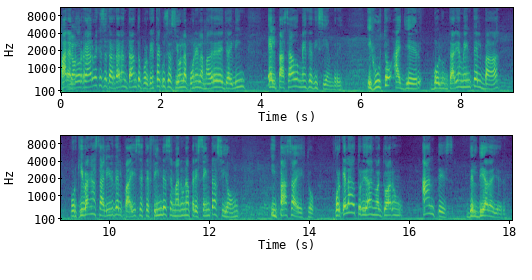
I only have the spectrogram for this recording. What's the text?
Ahora, lo raro es que se tardaran tanto porque esta acusación la pone la madre de Yailin el pasado mes de diciembre. Y justo ayer, voluntariamente él va, porque iban a salir del país este fin de semana una presentación y pasa esto. ¿Por qué las autoridades no actuaron antes del día de ayer?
